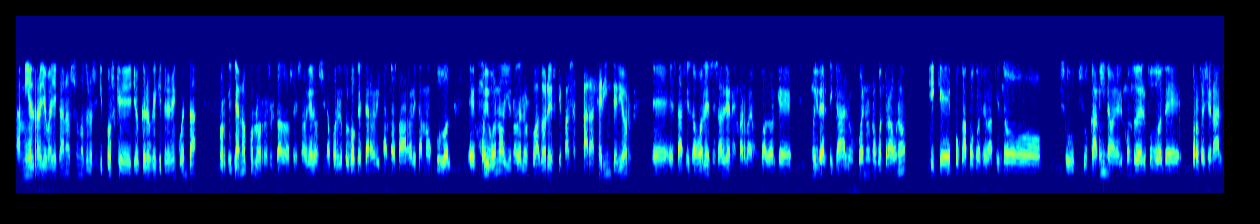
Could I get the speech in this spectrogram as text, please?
a mí el Rayo Vallecano es uno de los equipos que yo creo que hay que tener en cuenta porque ya no por los resultados de Salguero, sino por el fútbol que está realizando, está realizando un fútbol eh, muy bueno y uno de los jugadores que pasa, para ser interior eh, está haciendo goles es Adrián Embarba, un jugador que muy vertical, un buen uno contra uno y que poco a poco se va haciendo su, su camino en el mundo del fútbol de profesional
